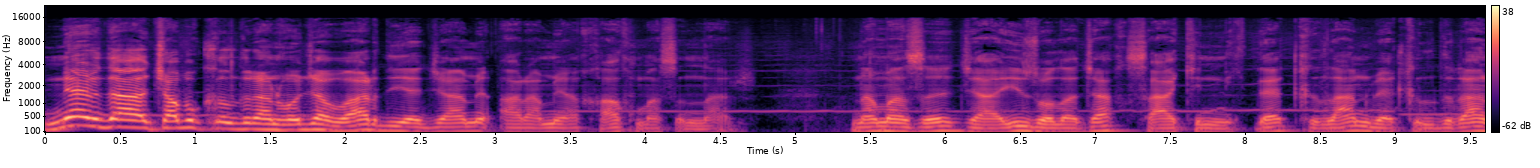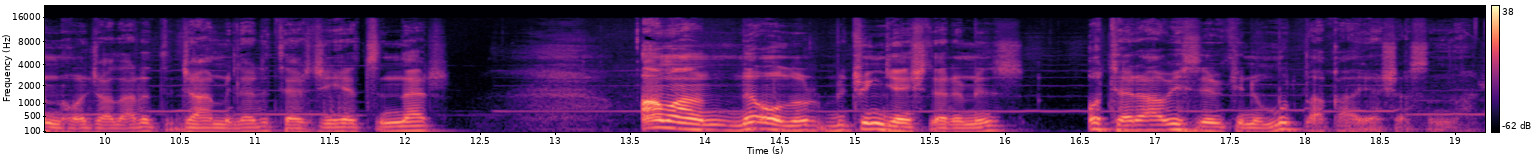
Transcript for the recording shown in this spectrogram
Nerede çabuk kıldıran hoca var diye cami aramaya kalkmasınlar. Namazı caiz olacak sakinlikte kılan ve kıldıran hocaları camileri tercih etsinler. Aman ne olur bütün gençlerimiz o teravih zevkini mutlaka yaşasınlar.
